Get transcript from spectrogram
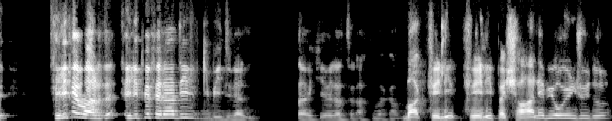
Felipe vardı. Felipe fena değil gibiydi ben. Sanki öyle hatır, aklımda kaldı. Bak Felipe, Felipe şahane bir oyuncuydu.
